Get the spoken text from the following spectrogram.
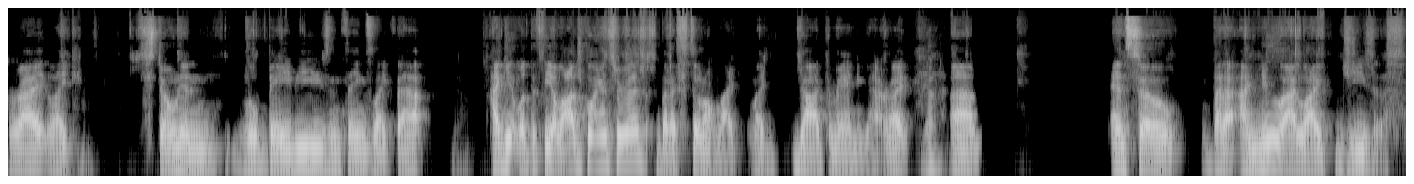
right, like Mhm. stoning little babies and things like that. Yeah. I get what the theological answer is, but I still don't like like God commanding that, right? Yeah. Um, and so, but I, I knew I liked Jesus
